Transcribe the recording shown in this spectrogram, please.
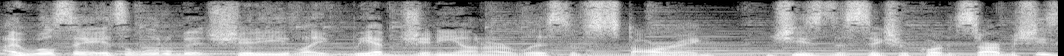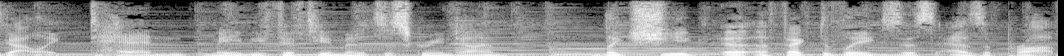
I will say it's a little bit shitty. Like we have Ginny on our list of starring. and She's the sixth recorded star, but she's got like ten, maybe fifteen minutes of screen time. Like she uh, effectively exists as a prop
